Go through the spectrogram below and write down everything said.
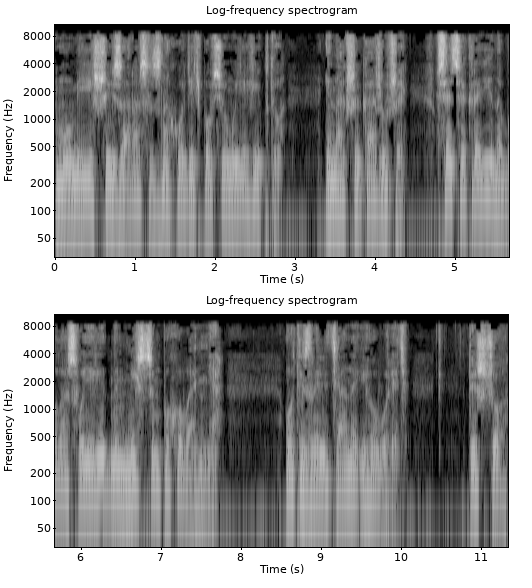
Мумії ще й зараз знаходять по всьому Єгипту. Інакше кажучи, Вся ця країна була своєрідним місцем поховання. От ізраїльтяни і говорять ти що,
